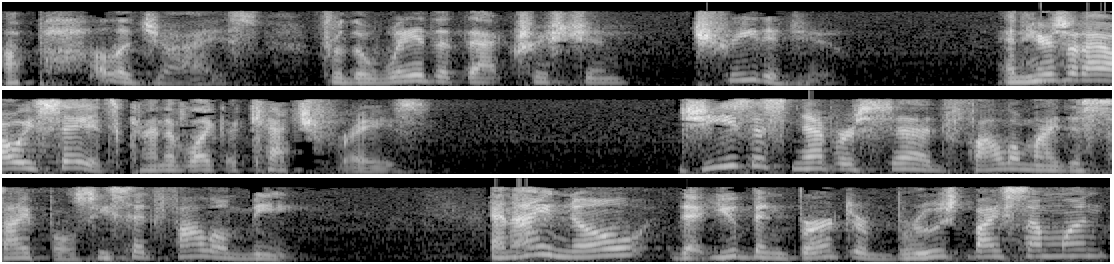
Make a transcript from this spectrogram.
apologize for the way that that Christian treated you. And here's what I always say it's kind of like a catchphrase. Jesus never said, Follow my disciples. He said, Follow me. And I know that you've been burnt or bruised by someone,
